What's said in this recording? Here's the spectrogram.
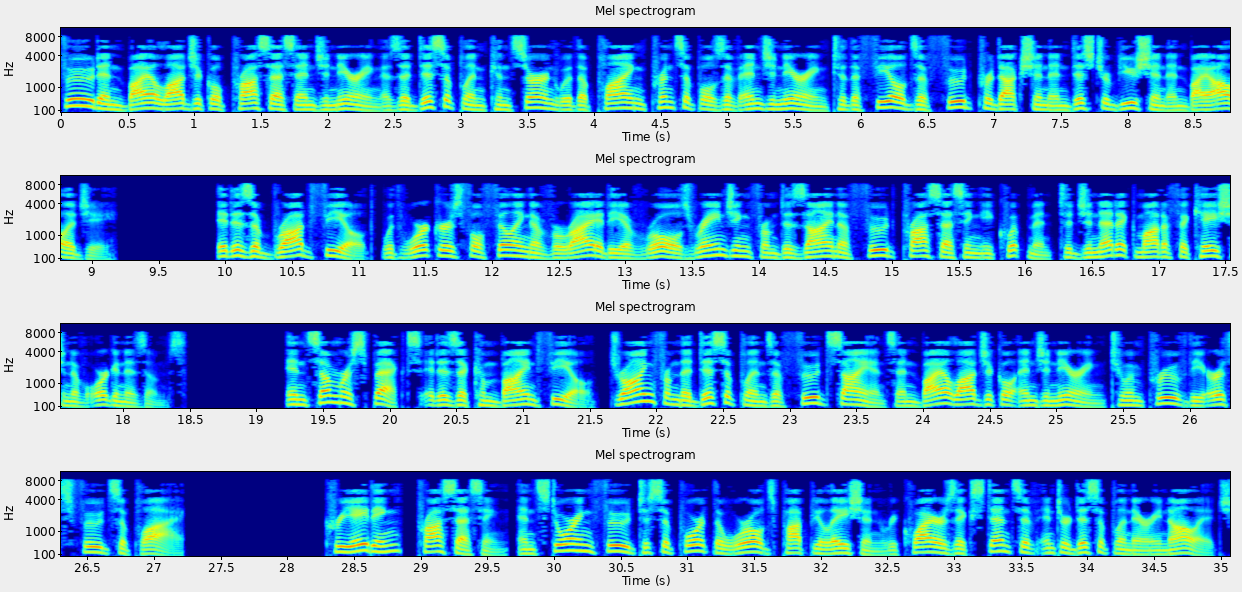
Food and biological process engineering is a discipline concerned with applying principles of engineering to the fields of food production and distribution and biology. It is a broad field, with workers fulfilling a variety of roles ranging from design of food processing equipment to genetic modification of organisms. In some respects it is a combined field, drawing from the disciplines of food science and biological engineering to improve the Earth's food supply. Creating, processing, and storing food to support the world's population requires extensive interdisciplinary knowledge.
